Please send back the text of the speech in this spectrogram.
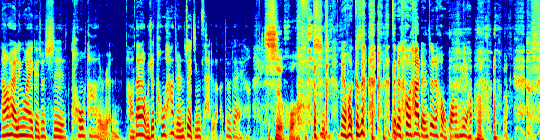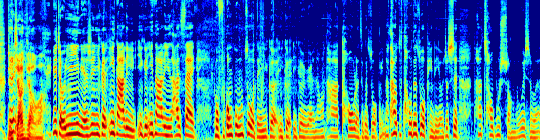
然后还有另外一个就是偷他的人，好，当然我觉得偷他的人最精彩了，对不对？是货，是没有货，可是 这个偷他的人真的很荒谬。你讲讲嘛。一九一一年是一个意大利，一个意大利他在。罗浮宫工作的一个一个一个人，然后他偷了这个作品。那他偷的作品理由就是他超不爽的，为什么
